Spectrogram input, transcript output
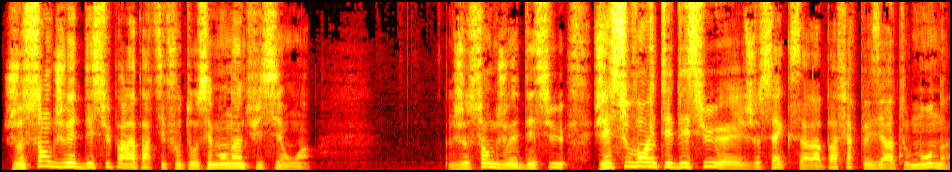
Je sens que je vais être déçu par la partie photo. C'est mon intuition. Hein. Je sens que je vais être déçu. J'ai souvent été déçu et je sais que ça va pas faire plaisir à tout le monde.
